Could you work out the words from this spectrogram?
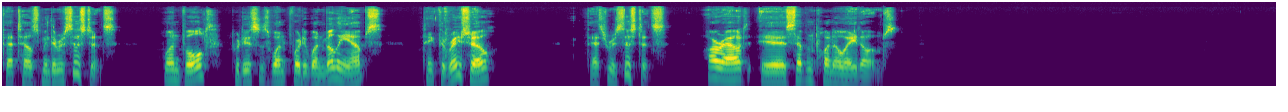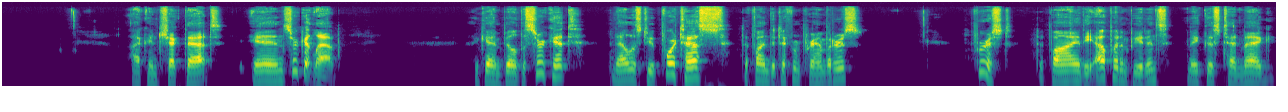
That tells me the resistance. 1 volt produces 141 milliamps. Take the ratio, that's resistance. R out is 7.08 ohms. I can check that in Circuit Lab. Again, build the circuit. Now let's do four tests to find the different parameters. First, to find the output impedance, make this 10 meg.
